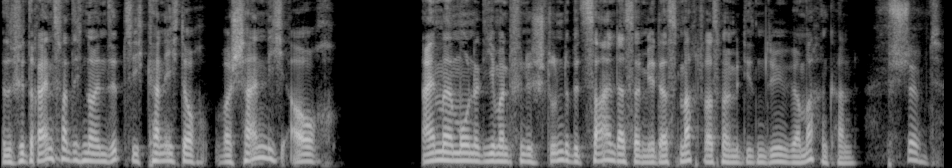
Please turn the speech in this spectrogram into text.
Also für 23,79 kann ich doch wahrscheinlich auch einmal im Monat jemand für eine Stunde bezahlen, dass er mir das macht, was man mit diesem Dreamweaver machen kann. Bestimmt.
